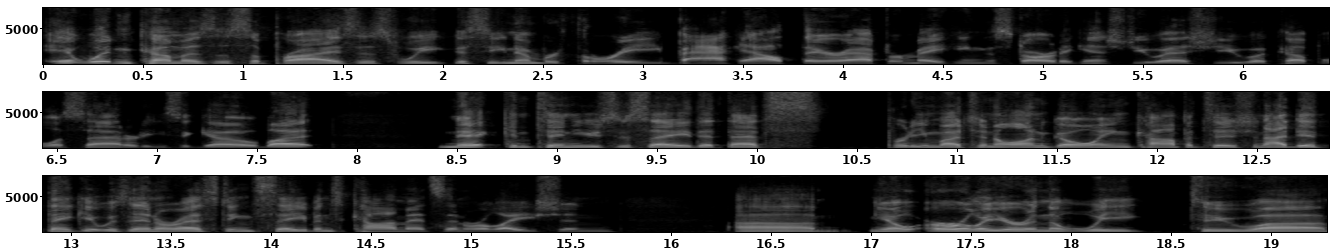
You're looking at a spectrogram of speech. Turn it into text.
it wouldn't come as a surprise this week to see number three back out there after making the start against USU a couple of Saturdays ago. But Nick continues to say that that's pretty much an ongoing competition. I did think it was interesting Saban's comments in relation, um, you know, earlier in the week to uh,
